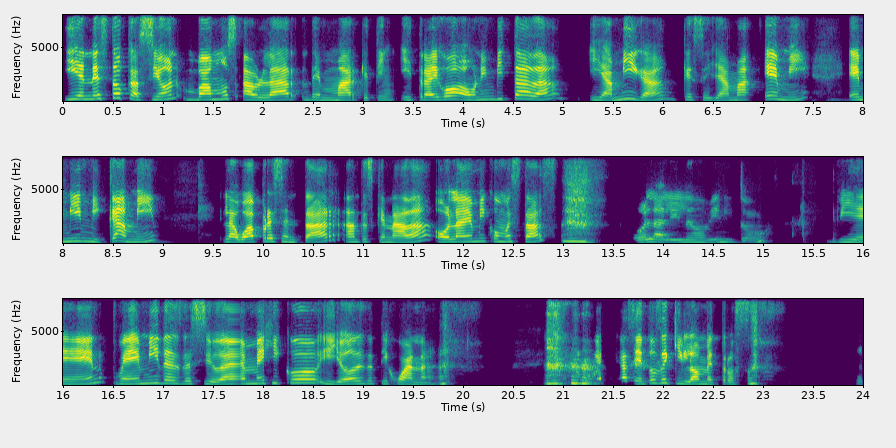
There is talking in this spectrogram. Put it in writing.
Y en esta ocasión vamos a hablar de marketing y traigo a una invitada y amiga que se llama Emi, Emi Mikami. La voy a presentar antes que nada. Hola Emi, ¿cómo estás? Hola Lilo, ¿bien y tú? Bien, Emi desde Ciudad de México y yo desde Tijuana. a cientos de kilómetros. Un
